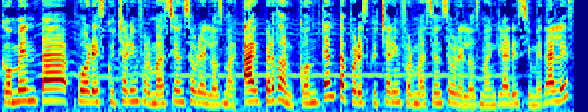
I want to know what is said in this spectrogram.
Comenta por escuchar información sobre los ah, perdón, contenta por escuchar información sobre los manglares y humedales.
